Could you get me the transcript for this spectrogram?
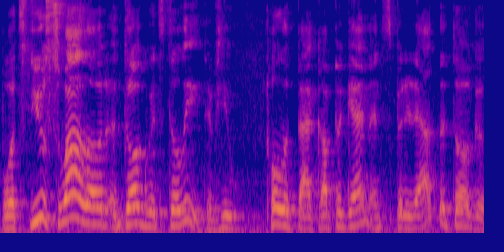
But what's you swallowed, a dog would still eat. If you pull it back up again and spit it out, the dog, uh,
